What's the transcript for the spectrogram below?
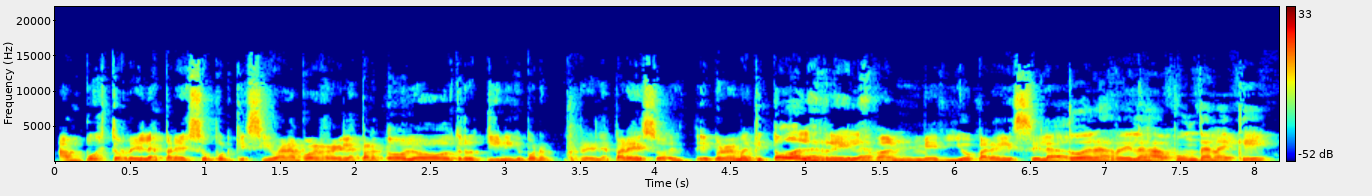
han puesto reglas para eso, porque si van a poner reglas para todo lo otro, tienen que poner reglas para eso. El, el problema es que todas las reglas van medio para ese lado. Todas las reglas apuntan a que.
